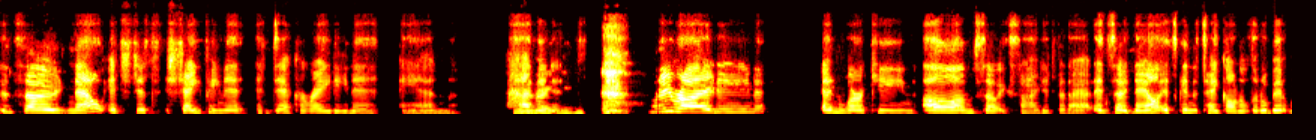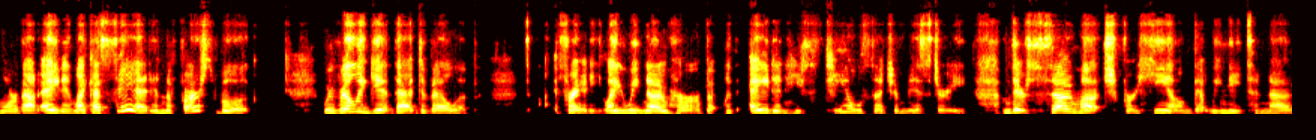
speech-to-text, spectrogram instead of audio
And so now it's just shaping it and decorating it and having it rewriting and working. Oh, I'm so excited for that. And so now it's going to take on a little bit more about Aiden. Like I said in the first book, we really get that developed. Freddie, like we know her, but with Aiden, he's still such a mystery. There's so much for him that we need to know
